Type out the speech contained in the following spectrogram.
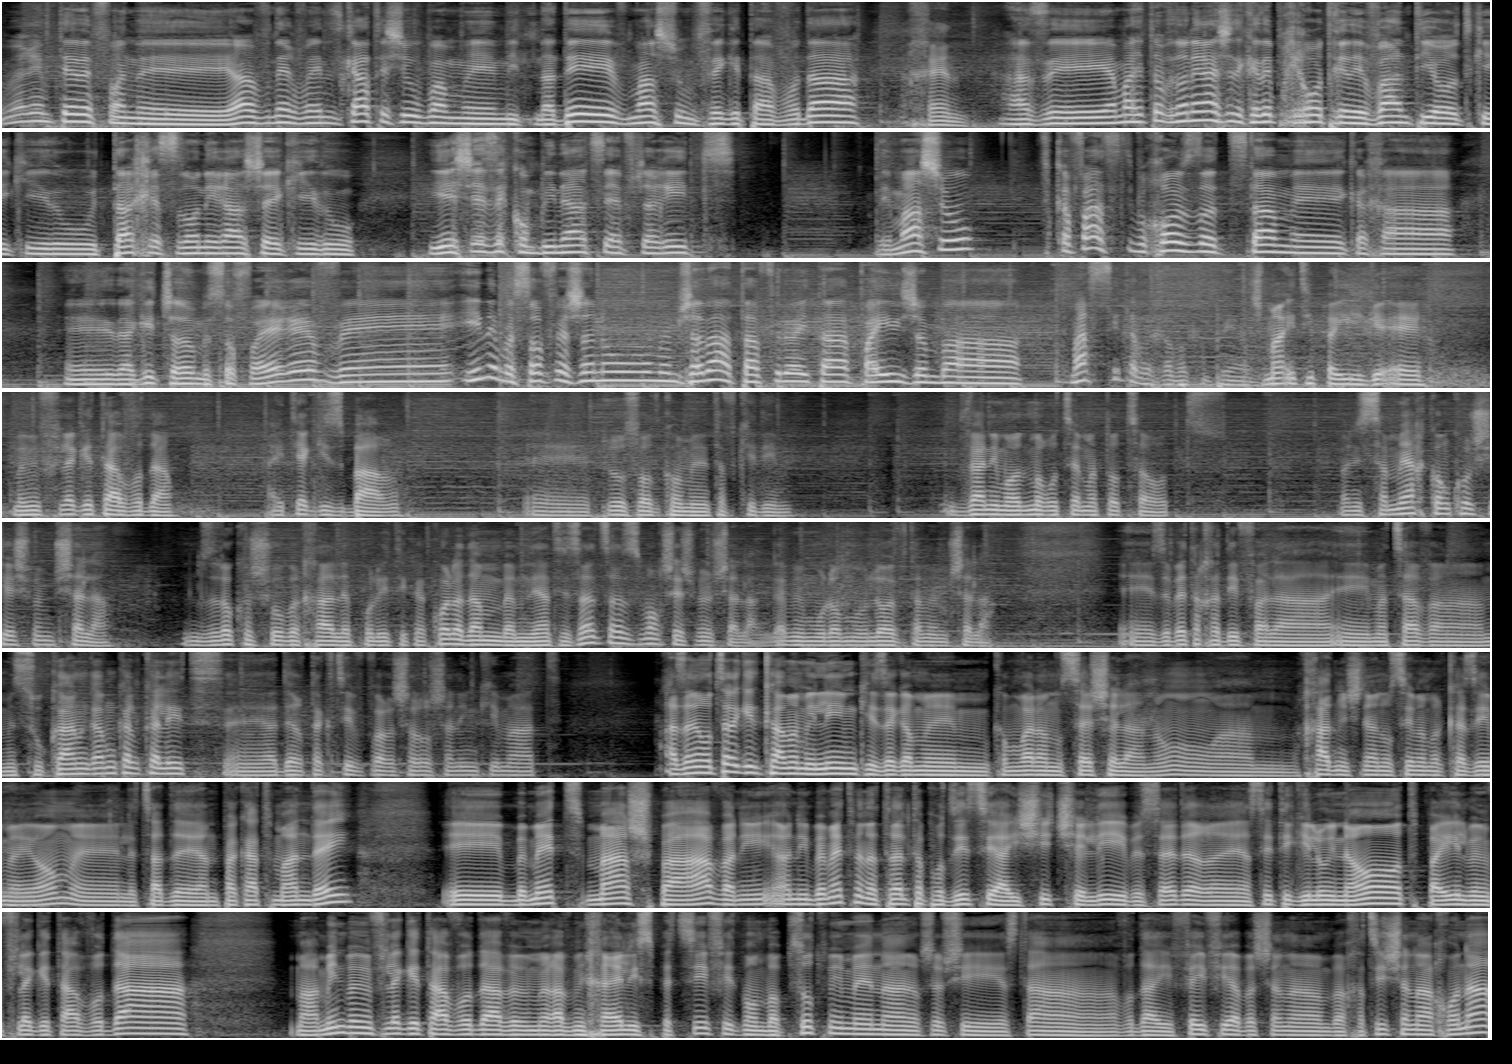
מרים טלפון אה, אבנר, ונזכרתי שהוא גם אה, מתנדב, משהו, מפלגת העבודה. אכן. אז אמרתי, טוב, לא נראה שזה כזה בחירות רלוונטיות, כי כאילו, תכלס לא נראה שכאילו, יש איזה קומבינציה אפשרית למשהו. וקפצתי בכל זאת, סתם אה, ככה אה, להגיד שלום בסוף הערב, והנה, בסוף יש לנו ממשלה, אתה אפילו היית פעיל שם ב... מה עשית בכלל בקמפיין? תשמע, הייתי פעיל גאה במפלגת העבודה. הייתי הגזבר, אה, פלוס עוד כל מיני תפקידים. ואני מאוד מרוצה מהתוצאות. ואני שמח קודם כל שיש ממשלה. זה לא קשור בכלל לפוליטיקה. כל אדם במדינת ישראל צריך לסמוך שיש ממשלה, גם אם הוא לא, לא אוהב את הממשלה. אה, זה בטח עדיף על המצב המסוכן, גם כלכלית, אה, היעדר תקציב כבר שלוש שנים כמעט. אז אני רוצה להגיד כמה מילים, כי זה גם אה, כמובן הנושא שלנו, אחד משני הנושאים המרכזיים היום, לצד הנפקת מאנדיי. אה, באמת, מה ההשפעה, ואני אני באמת מנטרל את הפוזיציה האישית שלי, בסדר? אה, עשיתי גילוי נאות, פעיל במפלגת העבודה, מאמין במפלגת העבודה ובמרב מיכאלי ספציפית, מאוד מבסוט ממנה, אני חושב שהיא עשתה עבודה יפהפייה בשנה, בחצי שנה האחרונה,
